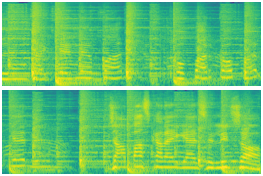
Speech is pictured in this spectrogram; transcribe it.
Amcığında gene var Kopar kopar gene. Can Baskara'ya gelsin lütfen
